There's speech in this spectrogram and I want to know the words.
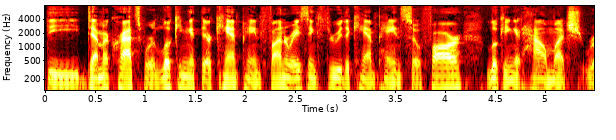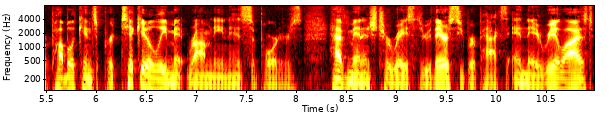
The Democrats were looking at their campaign fundraising through the campaign so far, looking at how much Republicans, particularly Mitt Romney and his supporters, have managed to raise through their super PACs, and they realized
